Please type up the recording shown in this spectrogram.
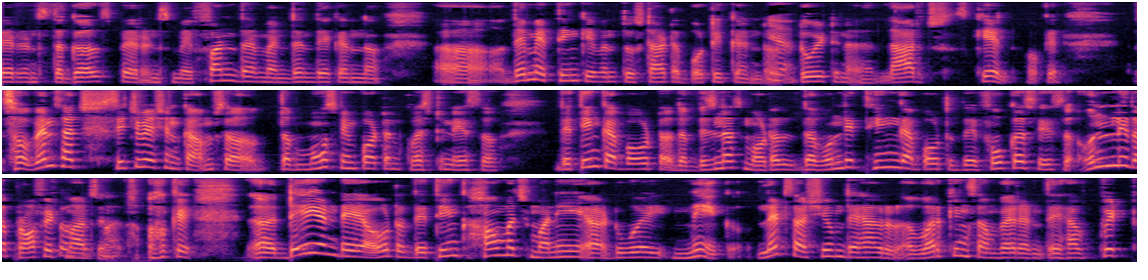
parents the girl's parents may fund them and then they can uh, uh, they may think even to start a boutique and uh, yeah. do it in a large scale okay so when such situation comes uh, the most important question is uh, they think about uh, the business model the only thing about the focus is only the profit, profit margin. margin. okay uh, day and day out they think how much money uh, do i make let's assume they are uh, working somewhere and they have quit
